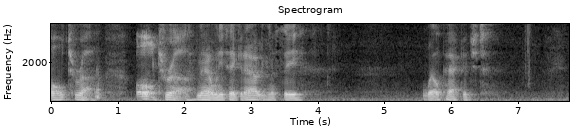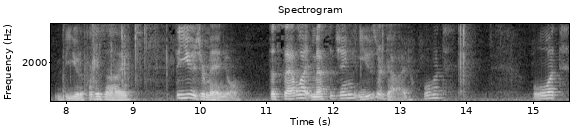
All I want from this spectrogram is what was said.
Ultra. Ultra. Now when you take it out, you're gonna see well packaged. Beautiful design. The user manual. The satellite messaging user guide. What? What?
